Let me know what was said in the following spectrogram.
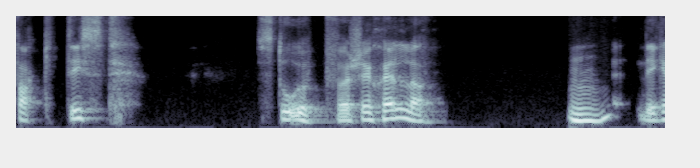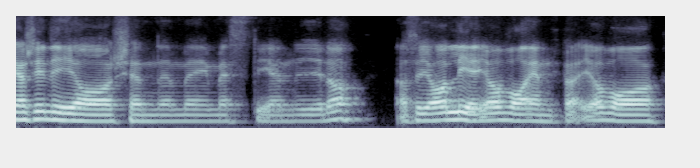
faktisk stå opp for seg selv, då. Mm. Det kanske är det jag känner mig mest igen i idag. Alltså jag, jag var en, jag var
